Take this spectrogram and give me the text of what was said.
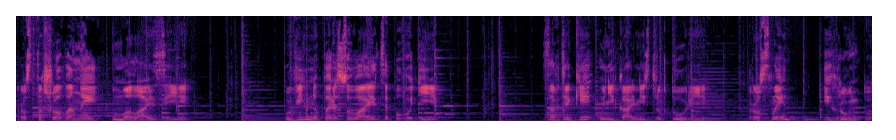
розташований у Малайзії. Повільно пересувається по воді завдяки унікальній структурі рослин і ґрунту.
